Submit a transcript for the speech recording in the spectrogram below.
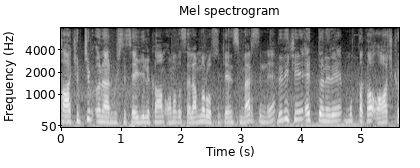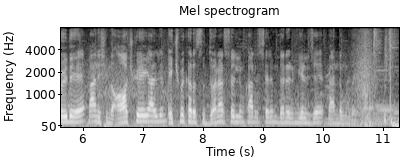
takipçim önermişti sevgili Kaan. Ona da selamlar olsun. Kendisi Mersinli. Dedi ki et döneri mutlaka Ağaçköy'de ye. Ben de şimdi Ağaçköy'e geldim. Ekmek arası döner söyleyeyim kardeşlerim. Dönerim gelince ben de buradayım.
